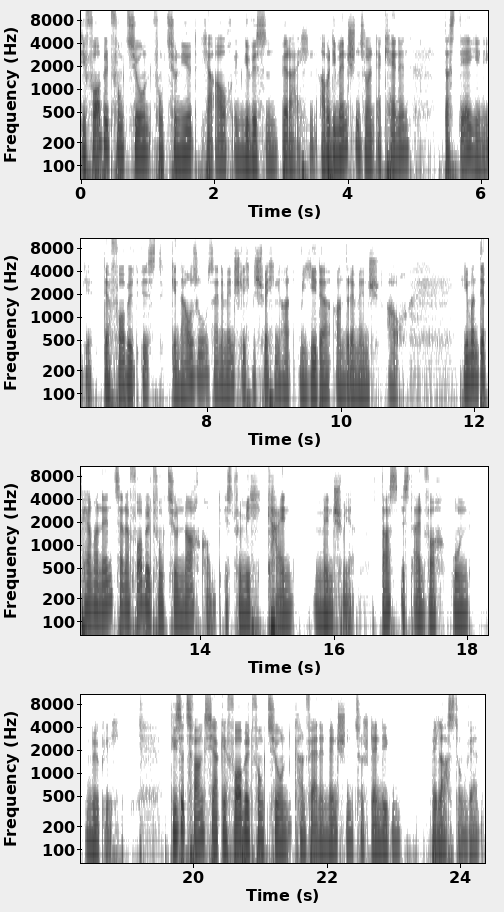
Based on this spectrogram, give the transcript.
Die Vorbildfunktion funktioniert ja auch in gewissen Bereichen, aber die Menschen sollen erkennen, dass derjenige, der Vorbild ist, genauso seine menschlichen Schwächen hat wie jeder andere Mensch auch. Jemand, der permanent seiner Vorbildfunktion nachkommt, ist für mich kein Mensch mehr. Das ist einfach unmöglich. Diese Zwangsjacke Vorbildfunktion kann für einen Menschen zur ständigen Belastung werden.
